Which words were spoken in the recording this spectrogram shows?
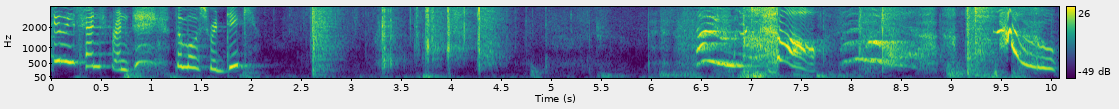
do these henchmen the most ridiculous? Oh! Oh!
